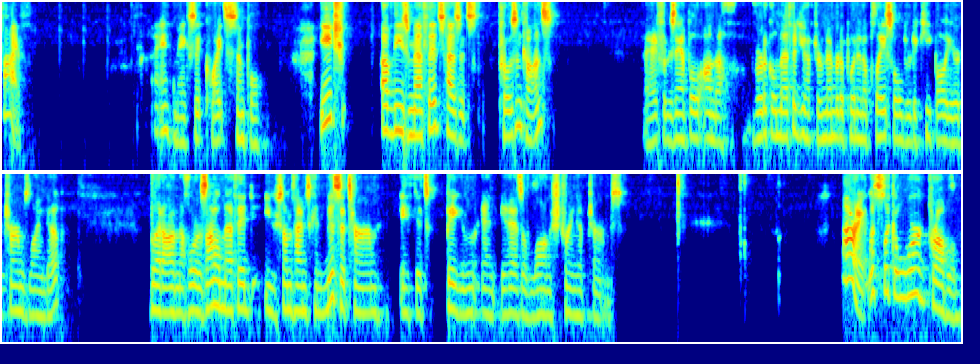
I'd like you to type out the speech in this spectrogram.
5. Okay, makes it quite simple. Each of these methods has its pros and cons. Okay, for example, on the vertical method, you have to remember to put in a placeholder to keep all your terms lined up. But on the horizontal method, you sometimes can miss a term if it's big and it has a long string of terms. All right, let's look at a word problem.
